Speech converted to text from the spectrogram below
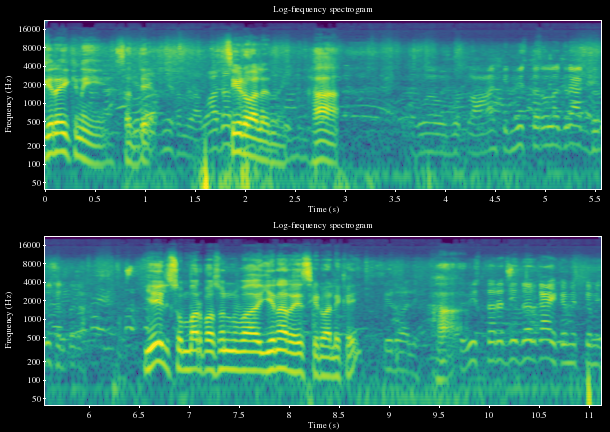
गिराईक नाही आहे सध्या. सीडवाला नाही. हां. येईल सोमवारपासून येणार आहे सीडवाले काही. हां. वीस तराची दर काय कमीत कमी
